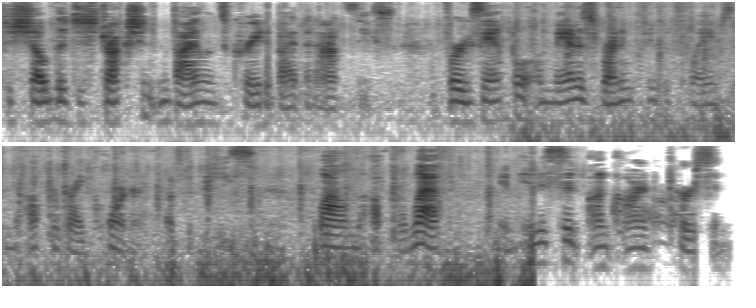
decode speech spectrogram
to show the destruction and violence created by the Nazis. For example, a man is running through the flames in the upper right corner of the piece, while in the upper left, an innocent unarmed person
